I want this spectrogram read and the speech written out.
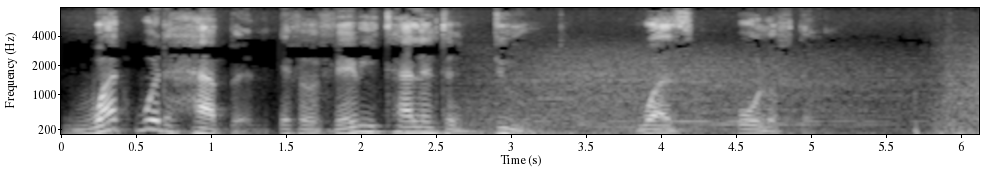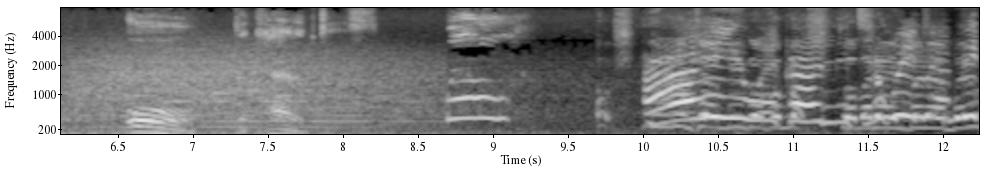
What would happen if a very talented dude was all of them? All the characters. iwe kani muri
